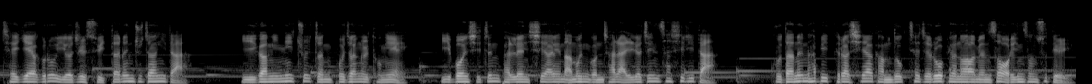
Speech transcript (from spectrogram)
재계약으로 이어질 수 있다는 주장이다. 이강인이 출전 보장을 통해 이번 시즌 발렌시아에 남은 건 잘 알려진 사실이다. 구단은 하비 그라시아 감독 체제로 변화하면서 어린 선수들,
